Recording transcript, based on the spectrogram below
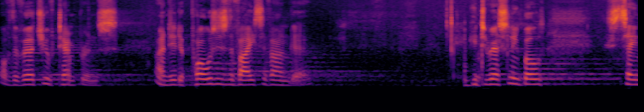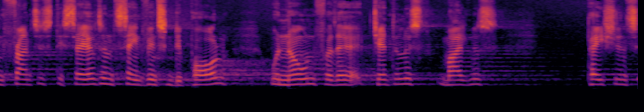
of the virtue of temperance, and it opposes the vice of anger. Interestingly, both St. Francis de Sales and St. Vincent de Paul were known for their gentleness, mildness, patience,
